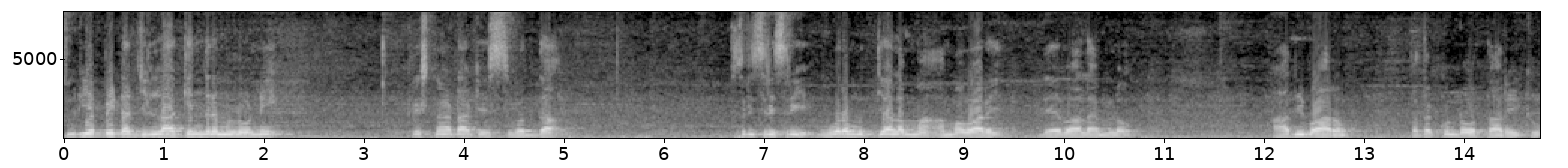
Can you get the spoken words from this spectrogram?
సూర్యాపేట జిల్లా కేంద్రంలోని కృష్ణా టాకీస్ వద్ద శ్రీ శ్రీ శ్రీ ఊరముత్యాలమ్మ అమ్మవారి దేవాలయంలో ఆదివారం పదకొండవ తారీఖు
